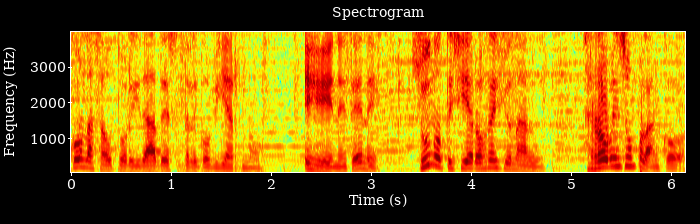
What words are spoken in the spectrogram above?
con las autoridades del gobierno. NTN, su noticiero regional, Robinson Blanco.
